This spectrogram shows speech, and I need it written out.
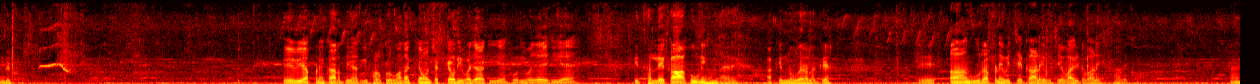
ਦੇਖੋ। ਇਹ ਵੀ ਆਪਣੇ ਘਰ ਦੇ ਐਤਕੀ ਫਲ ਫਲ ਵਾਦਾ ਕਿਉਂ ਚੱਕਿਆ? ਉਹਦੀ ਵਜ੍ਹਾ ਕੀ ਹੈ? ਉਹਦੀ ਵਜ੍ਹਾ ਇਹੀ ਹੈ ਕਿ ਥੱਲੇ ਘਾਹ ਘੂ ਨਹੀਂ ਹੁੰਦਾ ਇਹਦੇ। ਆ ਕਿੰਨੂ ਵਗੈਰਾ ਲੱਗਿਆ ਤੇ ਆ ਅੰਗੂਰ ਆਪਣੇ ਵਿੱਚੇ ਕਾਲੇ ਵਿੱਚੇ ਵਾਈਟ ਵਾਲੇ ਆ ਦੇਖੋ। ਹਾਂ?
